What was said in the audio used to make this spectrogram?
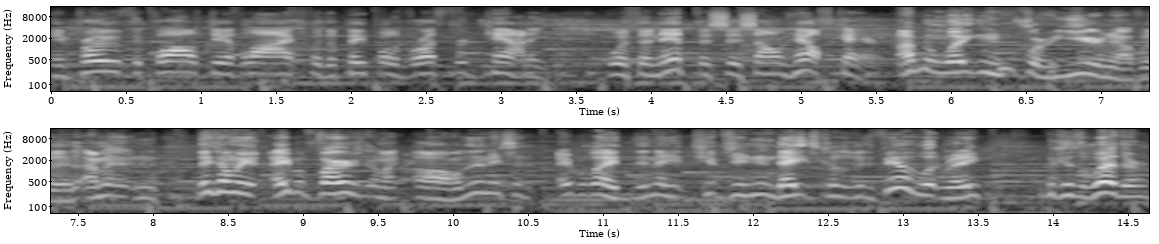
improve the quality of life for the people of Rutherford County with an emphasis on health care. I've been waiting for a year now for this. I mean, they told me April 1st. I'm like, oh, then they said April 8th. Then they kept changing dates because the field wasn't ready because of the weather.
